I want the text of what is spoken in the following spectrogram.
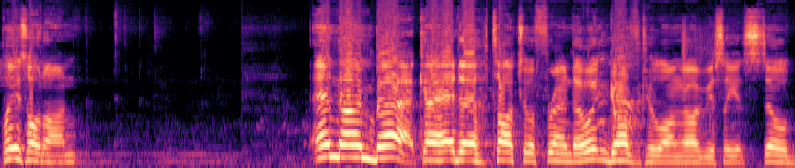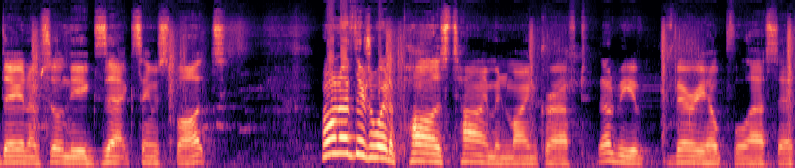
Please hold on. And I'm back. I had to talk to a friend. I wasn't gone for too long, obviously. It's still day and I'm still in the exact same spot. I don't know if there's a way to pause time in Minecraft. That would be a very helpful asset.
